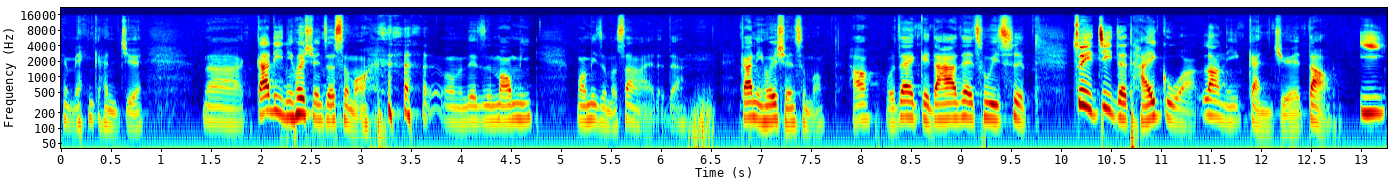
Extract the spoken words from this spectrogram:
没感觉。那咖喱你会选择什么？我们这只猫咪，猫咪怎么上来的？对。刚你会选什么？好，我再给大家再出一次。最近的台股啊，让你感觉到一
